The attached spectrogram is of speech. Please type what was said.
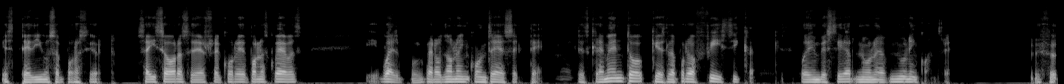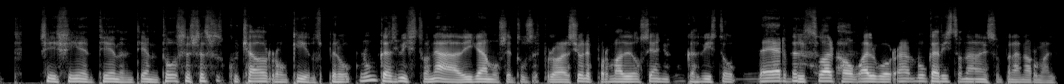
es tediosa, por cierto. Seis horas de recorrido por las cuevas, y bueno, pero no lo encontré ese tema. El excremento, que es la prueba física que se puede investigar, no, no lo encontré. Sí, sí, entiendo, entiendo. Entonces has escuchado ronquidos, pero nunca has visto nada, digamos, en tus exploraciones por más de 12 años. Nunca has visto ver visual o algo raro, nunca has visto nada de eso paranormal.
